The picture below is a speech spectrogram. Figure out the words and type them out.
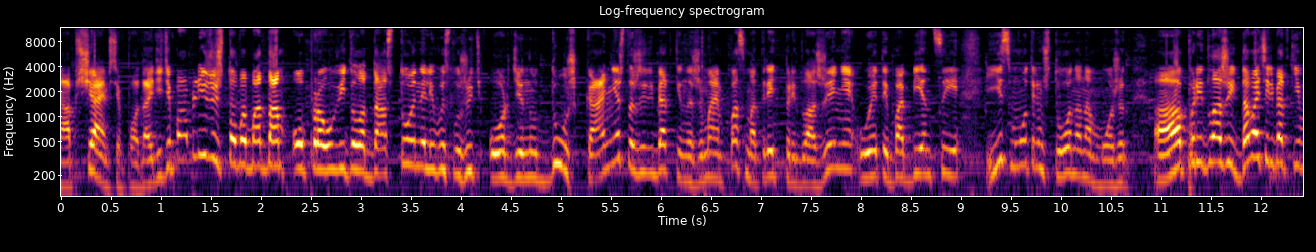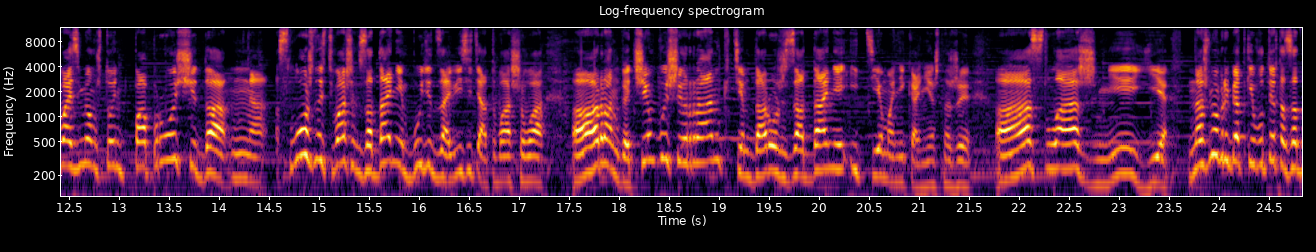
общаемся. Подойдите поближе, чтобы мадам Опра увидела, достойны ли вы служить Ордену Душ. Конечно же, ребятки, нажимаем посмотреть предложение у этой бабенции и смотрим, что она нам может а, предложить. Давайте, ребятки, возьмем что-нибудь попроще, да. Сложность ваших заданий будет зависеть от вашего а, ранга. Чем выше ранг, тем дороже задание и тем они, конечно же, а, сложнее. Нажмем, ребятки, вот это задание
